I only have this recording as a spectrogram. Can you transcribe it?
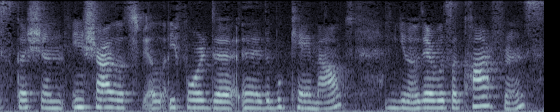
discussion in Charlottesville before the uh, the book came out, you know, there was a conference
